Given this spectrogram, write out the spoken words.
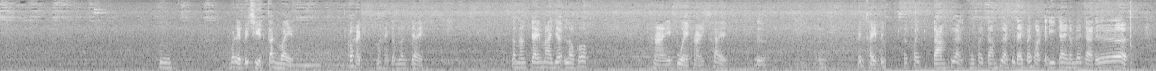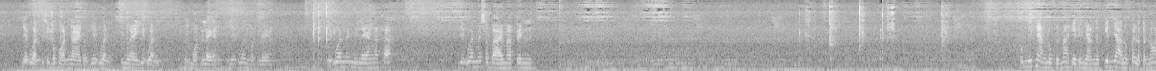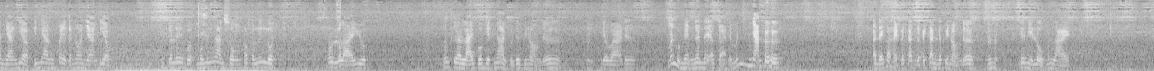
คือบ่ได้ไปฉีดกั้นไว้ เขาให้มาให้กำลังใจกำลังใจมาเยอะเราก็หายป่วยหายไข้เออเป็นไข้เป็นค่อยๆตามเพื่อนค่อยๆตามเพื่อนผู้ใดไปหอดก็ดีใจน้ำเด้อจ่าเด้อยายอ้วนคือสุบหอดง่ายดอกยายอ้วนเมื่อยยายอ้วนหมดแรงยายอ้วนหมดแรงยายอ้วนไม่มีแรงนะคะยายอ้วนไม่สบายมาเป็น ผมมีแห้งลุกขึ้นมาเฮ็ดอีหยังเนี่ยกินยาลงไปแล้วก็นอนอย่างเดียว กินยาลงไปแล้วก็นอนอย่างเดียว มันก็เลยบ่มีงานส่งเขาก็เลยลดลดหลายอยู่นั่นคือหลายกว่าเหตุงานคนเด้อพี่น้องเด้ออืมอย่าว่าเด้อมันบ่แม่นเงินในอากาศเด้อมันหยาดเอออันใดเขาให้ไปกันก็ไปกันเด้อพี่น้องเด้อเดี๋ยวนี้โลกมันหลาย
